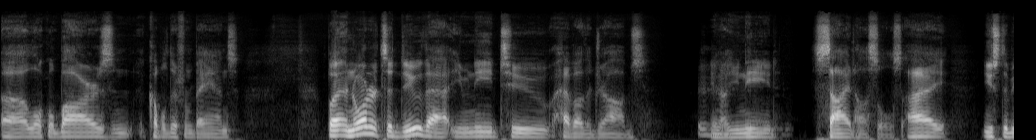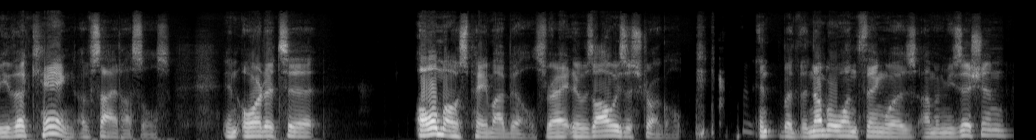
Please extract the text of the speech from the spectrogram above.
uh, local bars and a couple different bands. But in order to do that, you need to have other jobs. Mm-hmm. You know, mm-hmm. you need side hustles. I used to be the king of side hustles in order to almost pay my bills, right? It was always a struggle. and, but the number one thing was I'm a musician.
